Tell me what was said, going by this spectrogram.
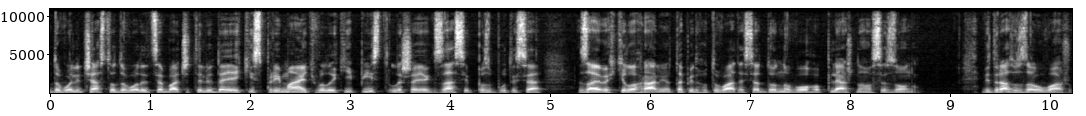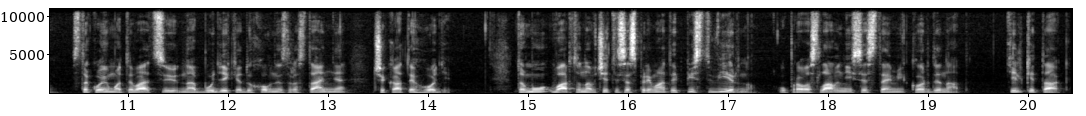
доволі часто доводиться бачити людей, які сприймають Великий піст лише як засіб позбутися зайвих кілограмів та підготуватися до нового пляжного сезону. Відразу зауважу, з такою мотивацією на будь-яке духовне зростання чекати годі. Тому варто навчитися сприймати піст вірно у православній системі координат. Тільки так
